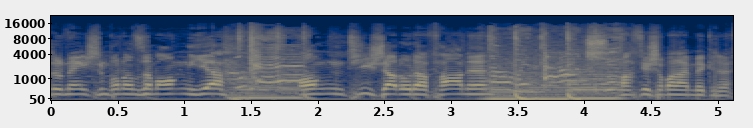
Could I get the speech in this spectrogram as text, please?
Donation von unserem Onken hier. Onken, T-Shirt oder Fahne. Macht dir schon mal einen Begriff.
